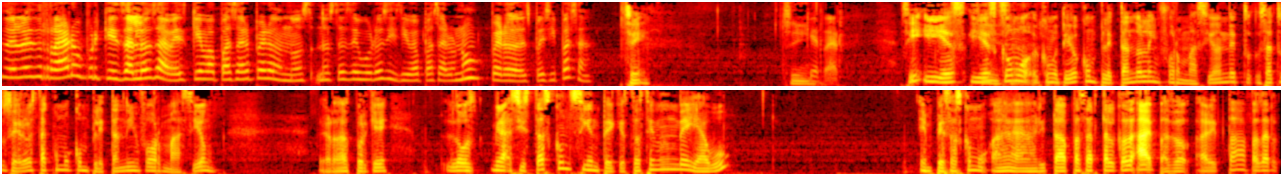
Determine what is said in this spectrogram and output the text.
Solo es raro porque solo sabes qué va a pasar, pero no, no estás seguro si sí va a pasar o no. Pero después sí pasa. sí. Sí. Qué raro. Sí, y es, y Sí, es como, sabe. como te digo, completando la información de tu, o sea, tu cerebro está como completando información, ¿verdad? Porque los, mira, si estás consciente de que estás teniendo un déjà vu, como, ah, ahorita va a pasar tal cosa, ah, pasó, ahorita va a pasar,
